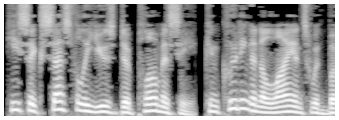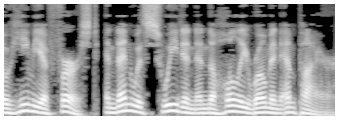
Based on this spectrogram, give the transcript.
He successfully used diplomacy, concluding an alliance with Bohemia first, and then with Sweden and the Holy Roman Empire.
